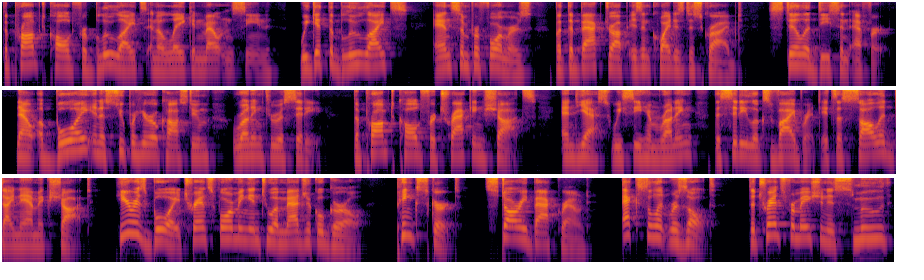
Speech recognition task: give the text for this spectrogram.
The prompt called for blue lights and a lake and mountain scene. We get the blue lights and some performers, but the backdrop isn't quite as described. Still a decent effort. Now, a boy in a superhero costume running through a city. The prompt called for tracking shots. And yes, we see him running. The city looks vibrant. It's a solid, dynamic shot. Here is Boy transforming into a magical girl. Pink skirt, starry background. Excellent result. The transformation is smooth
